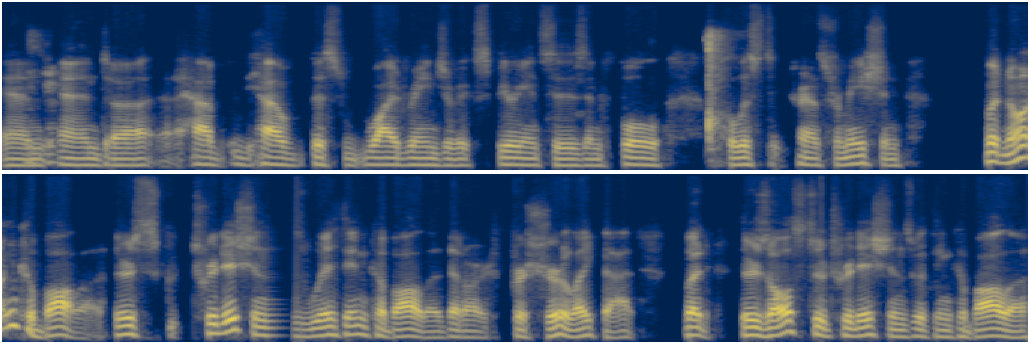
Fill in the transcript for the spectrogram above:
and Mhm. and uh, have have this wide range of experiences and full holistic transformation. But not in kabbalah. There's traditions within kabbalah that are for sure like that but there's also traditions within kabbalah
